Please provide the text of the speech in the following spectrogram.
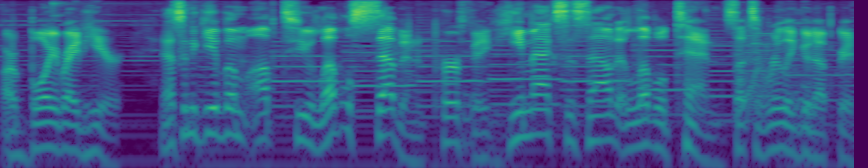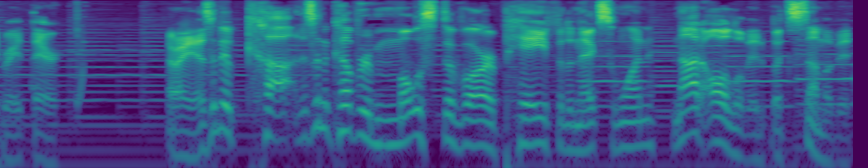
our boy right here. That's going to give him up to level 7. Perfect. He maxes out at level 10, so that's a really good upgrade right there. Alright, that's going to that's going to cover most of our pay for the next one. Not all of it, but some of it.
